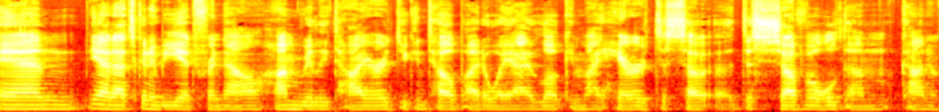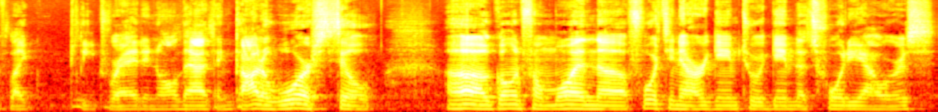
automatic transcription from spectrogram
And yeah, that's going to be it for now. I'm really tired. You can tell by the way I look and my hair dis- disheveled. I'm kind of like bleed red and all that. And God of War still uh, going from one uh, 14 hour game to a game that's 40 hours.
